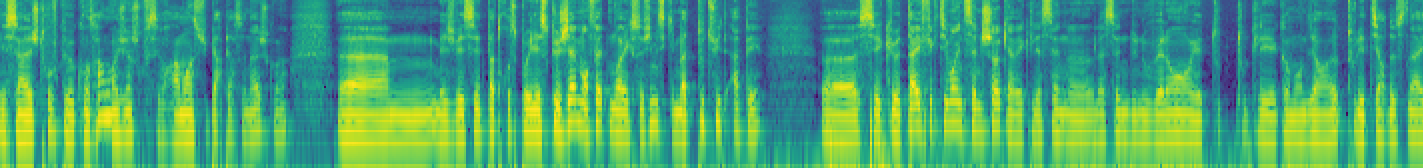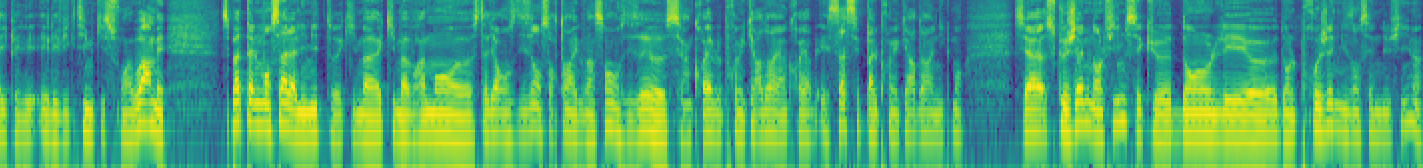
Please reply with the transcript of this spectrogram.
Et je trouve que, contrairement à Julien, je trouve que c'est vraiment un super personnage, quoi. Euh, mais je vais essayer de pas trop spoiler. Ce que j'aime, en fait, moi, avec ce film, ce qui m'a tout de suite happé, c'est que t'as effectivement une scène choc avec les scènes, la scène du Nouvel An et tout- toutes les, comment dire, tous les tirs de snipe et les, et les victimes qui se font avoir, mais c'est pas tellement ça la limite euh, qui m'a qui m'a vraiment euh, c'est-à-dire on se disait en sortant avec Vincent on se disait euh, c'est incroyable le premier quart d'heure est incroyable. Et ça c'est pas le premier quart d'heure uniquement. C'est ce que j'aime dans le film c'est que dans les dans le projet de mise en scène du film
